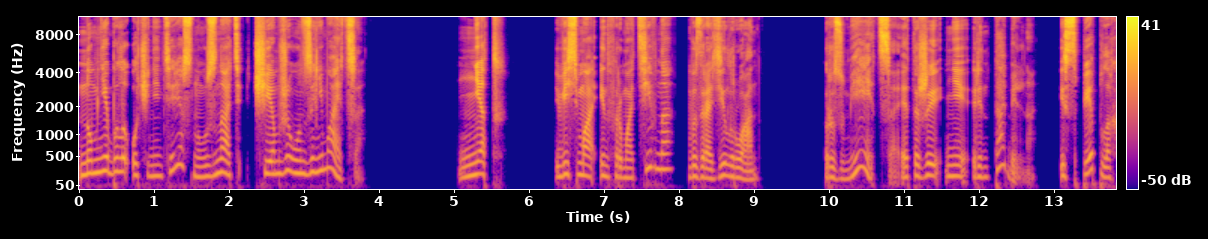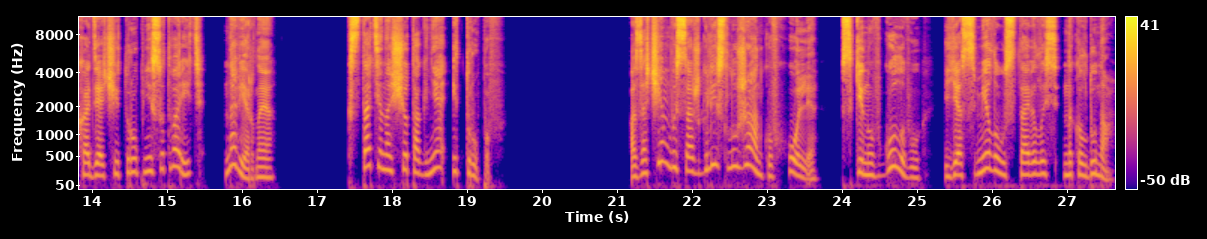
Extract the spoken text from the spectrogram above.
Но мне было очень интересно узнать, чем же он занимается. «Нет!» — весьма информативно возразил Руан. «Разумеется, это же не рентабельно. Из пепла ходячий труп не сотворить, наверное. Кстати, насчет огня и трупов. «А зачем вы сожгли служанку в холле?» Скинув голову, я смело уставилась на колдуна.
